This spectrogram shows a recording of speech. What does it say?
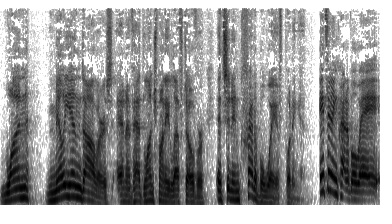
one million dollars and have had lunch money left over. It's an incredible way of putting it. It's an incredible way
